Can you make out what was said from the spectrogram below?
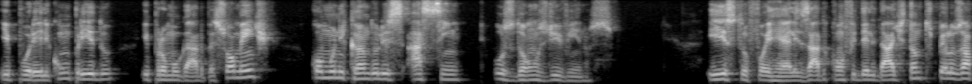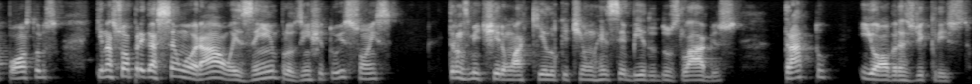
e por ele cumprido e promulgado pessoalmente, comunicando-lhes assim os dons divinos. Isto foi realizado com fidelidade tanto pelos apóstolos, que na sua pregação oral, exemplos e instituições transmitiram aquilo que tinham recebido dos lábios, trato e obras de Cristo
